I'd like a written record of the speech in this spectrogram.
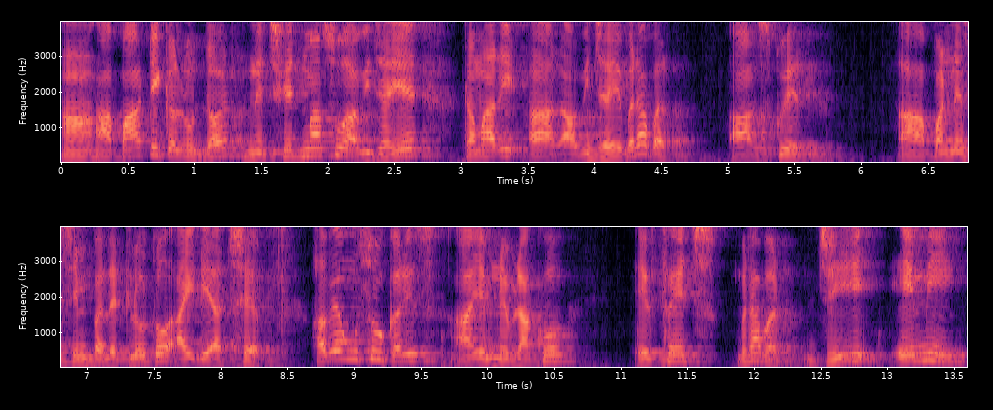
આ પાર્ટિકલનું દળ ને છેદમાં શું આવી જાય? તમારી આર આવી જાય, બરાબર? આર સ્ક્વેર આ આપણને સિમ્પલ એટલું તો આઈડિયા છે. હવે હું શું કરીશ? આ એમને રાખો. એફ એચ બરાબર જી એમઈ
